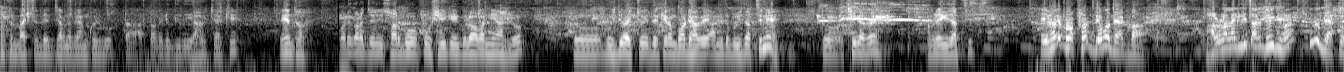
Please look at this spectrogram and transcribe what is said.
নতুন বাচ্চাদের যে আমরা ব্যায়াম করব, তা তাদেরকে দিয়ে দেওয়া হচ্ছে আর কি। দেখেন তো বডি করার জন্য সর্ব কৌশিক এগুলো আবার নিয়ে আসলো। তো বুঝতে পারছ এদের কিরম বডি হবে, আমি তো বুঝতে পারছি না। তো ঠিক আছে, আমরা এগিয়ে যাচ্ছি। এইভাবে ব্লক ফ্লক দেবো, দেখবা। ভালো না লাগলে চালিয়ে ধুই দিবা, কিন্তু দেখো,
